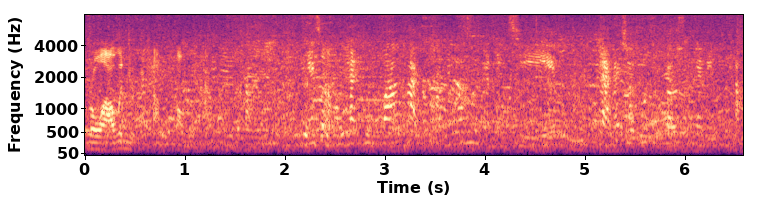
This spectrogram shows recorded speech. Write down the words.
โรเอากันอยู่ครับขอบคุณครับ ในส่วนของแพทย์ทุกบ้างค่ะกับความร่วมมือกับทีมชีฟอยากให้ช่วยพูดถึงความรู้สึกกันนิดนึงค่ะ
